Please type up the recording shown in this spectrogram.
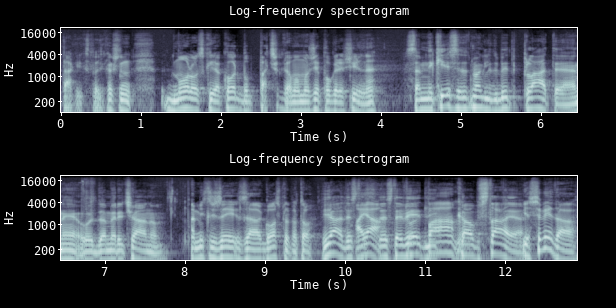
takih stvari. Kakšen molovski akord bo pač ga bomo že pogrešili, ne. Sem nekje se tudi mogli dobiti plate ne, od američanov. A misliš zdaj za gospel pa to? Ja, da ste, A da ste vedeli, kaj obstaja. Ja, seveda.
